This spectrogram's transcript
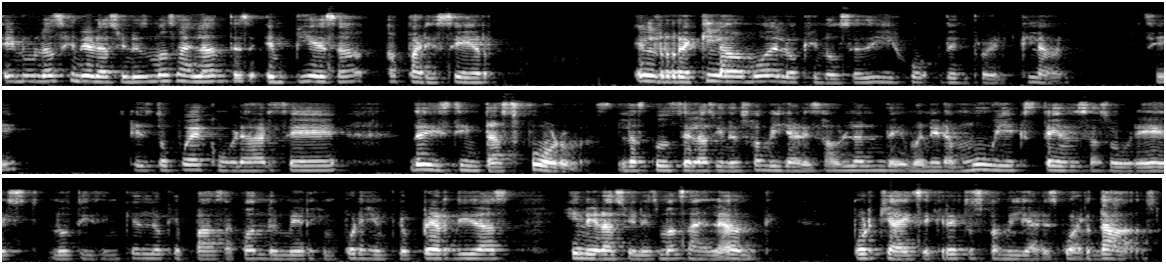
En unas generaciones más adelante empieza a aparecer el reclamo de lo que no se dijo dentro del clan, ¿sí? Esto puede cobrarse de distintas formas. Las constelaciones familiares hablan de manera muy extensa sobre esto. Nos dicen qué es lo que pasa cuando emergen, por ejemplo, pérdidas generaciones más adelante, porque hay secretos familiares guardados.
